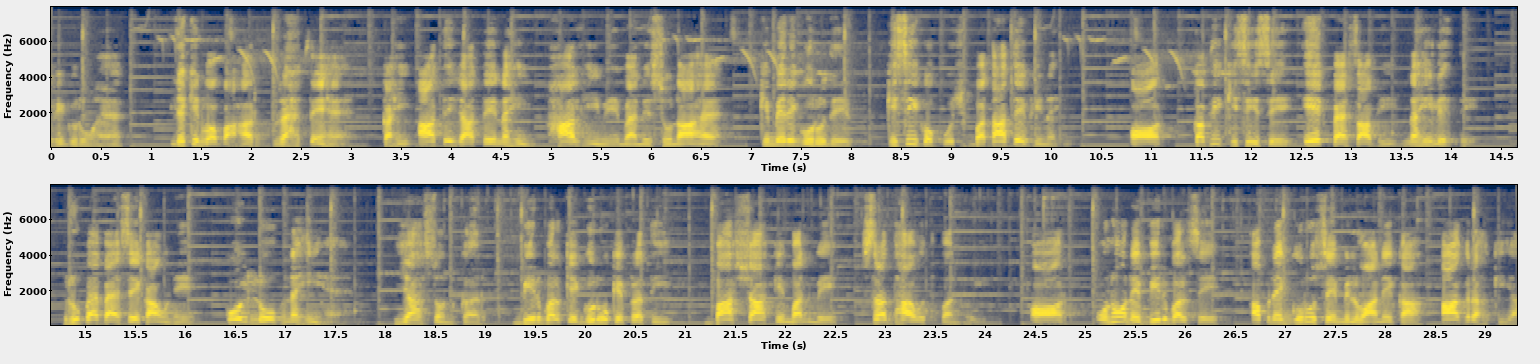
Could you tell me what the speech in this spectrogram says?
भी गुरु हैं, लेकिन वह बाहर रहते हैं। कहीं आते जाते नहीं। हाल ही में मैंने सुना है कि मेरे गुरुदेव किसी को कुछ बताते भी नहीं। और कभी किसी से एक पैसा भी नहीं लेते। रुपए पैसे का उन्हें कोई लोभ नहीं है। यह सुनकर बीरबल के गुरु के प्रति बादशाह के मन में श्रद्धा उत्पन्न हुई और उन्होंने बीरबल से अपने गुरु से मिलवाने का आग्रह किया।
